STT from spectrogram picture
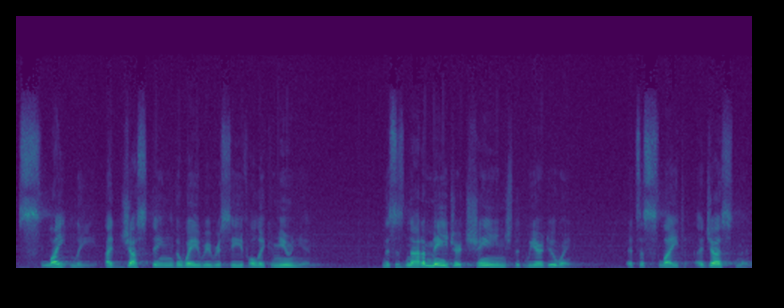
slightly adjusting the way we receive Holy Communion. This is not a major change that we are doing, it's a slight adjustment.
